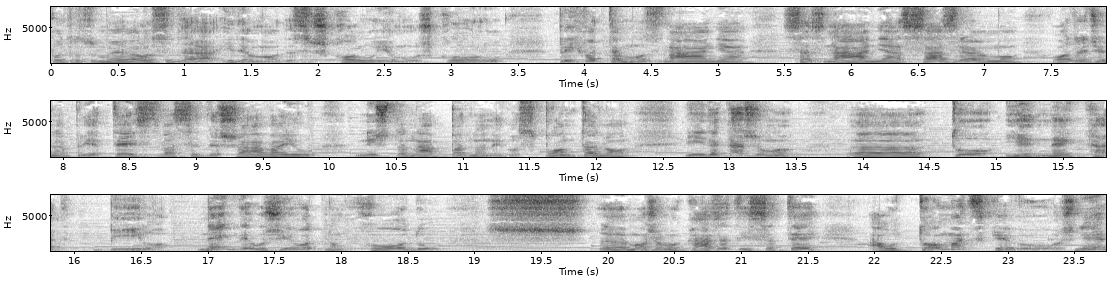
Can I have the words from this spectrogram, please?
podrazumevalo se da idemo, da se školujemo u školu, prihvatamo znanja, saznanja, sazrevamo, određena prijateljstva se dešavaju, ništa napadno, nego spontano. I da kažemo, to je nekad bilo. Negde u životnom hodu e, možemo kazati sa te automatske vožnje,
